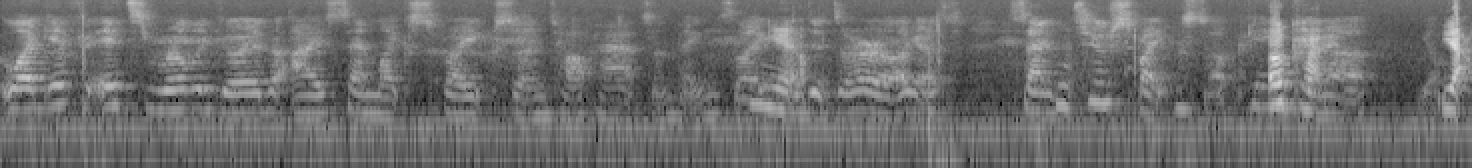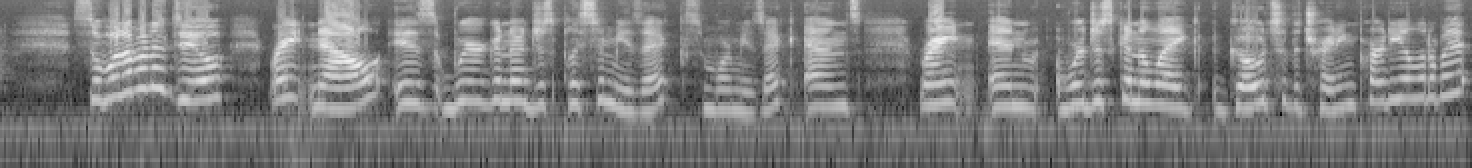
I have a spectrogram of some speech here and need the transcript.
like if it's really good, I send like spikes and top hats and things like Yeah. I did to her. Like I s- sent two spikes, a pink Okay. and a Yeah. So what I'm gonna do right now is we're gonna just play some music, some more music, and right, and we're just gonna like go to the training party a little bit.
